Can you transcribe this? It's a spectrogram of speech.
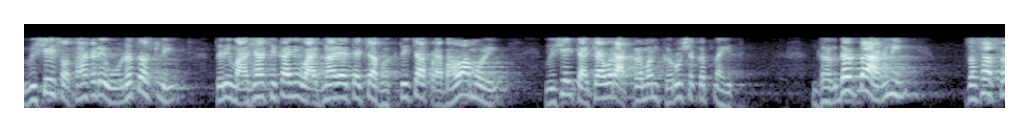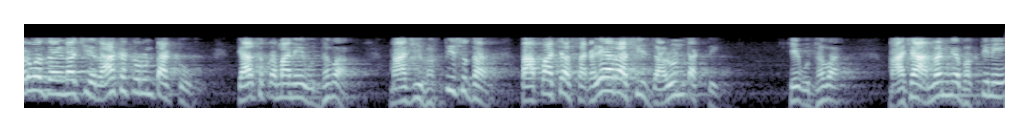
विषय स्वतःकडे ओढत असली तरी माझ्या ठिकाणी वाढणाऱ्या त्याच्या भक्तीच्या प्रभावामुळे विषय त्याच्यावर आक्रमण करू शकत नाहीत. धगधगता अग्नी जसा सर्व जळणाची राख करून टाकतो त्याचप्रमाणे उद्धवा माझी भक्तीसुद्धा पापाच्या सगळ्या राशी जाळून टाकते. हे उद्धवा माझ्या अनन्य भक्तीने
